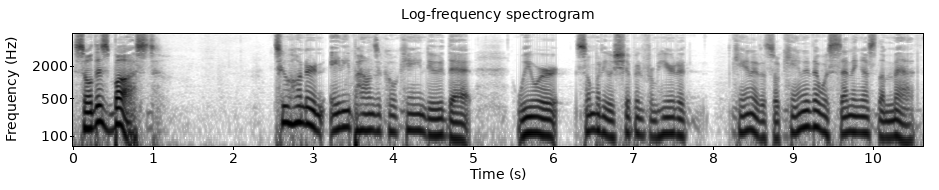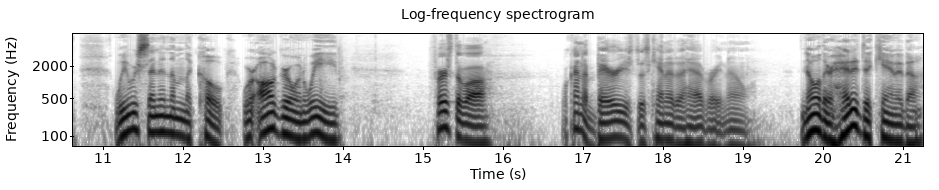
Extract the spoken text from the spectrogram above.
So this bust, 280 pounds of cocaine, dude, that we were, somebody was shipping from here to Canada. So Canada was sending us the meth. We were sending them the coke. We're all growing weed. First of all, what kind of berries does Canada have right now? No, they're headed to Canada.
